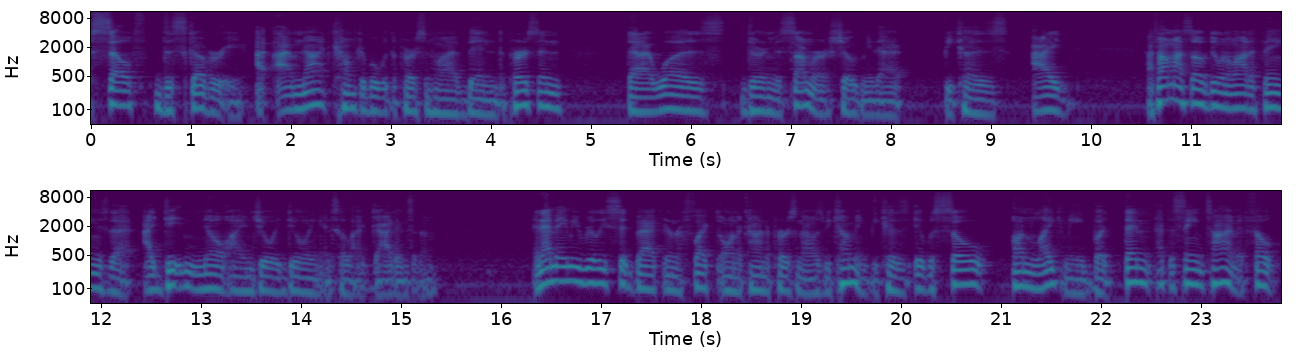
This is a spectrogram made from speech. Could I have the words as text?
self discovery. I'm not comfortable with the person who I've been. The person that I was during the summer showed me that because I I found myself doing a lot of things that I didn't know I enjoyed doing until I got into them. And that made me really sit back and reflect on the kind of person I was becoming because it was so unlike me, but then at the same time it felt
